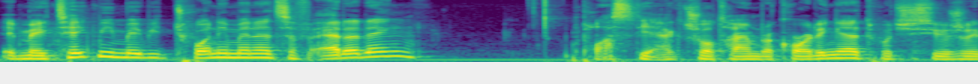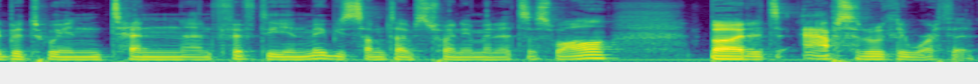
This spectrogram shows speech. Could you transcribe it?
It may take me maybe 20 minutes of editing, plus the actual time recording it, which is usually between 10 and 50 and maybe sometimes 20 minutes as well, but it's absolutely worth it.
